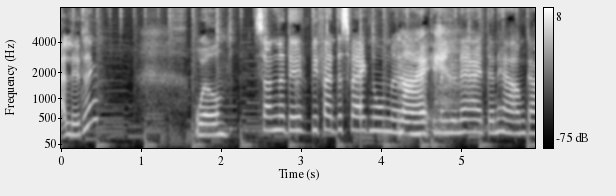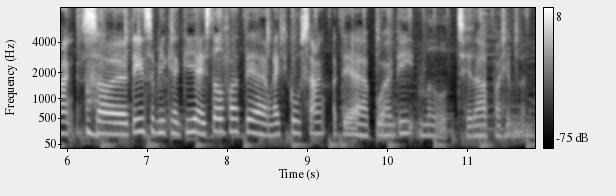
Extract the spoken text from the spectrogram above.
ja, lidt, ikke? Well, Sådan er det. Vi fandt desværre ikke nogen øh, Nej. millionærer i den her omgang. Så øh, det eneste, vi kan give jer i stedet for, det er en rigtig god sang. Og det er Burhan G med Tættere på himlen.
